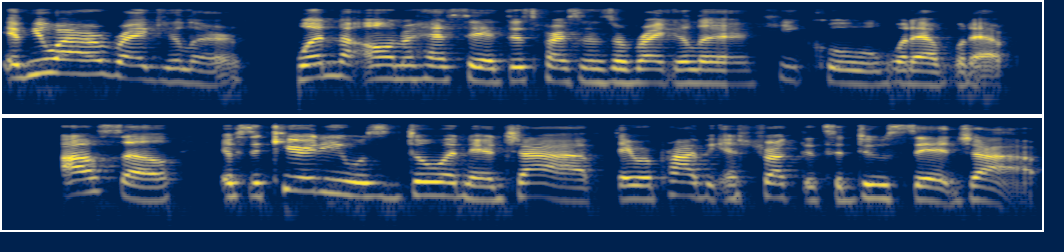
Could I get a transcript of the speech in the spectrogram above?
If you are a regular, when the owner has said this person is a regular, he cool, whatever, whatever. Also, if security was doing their job, they were probably instructed to do said job.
